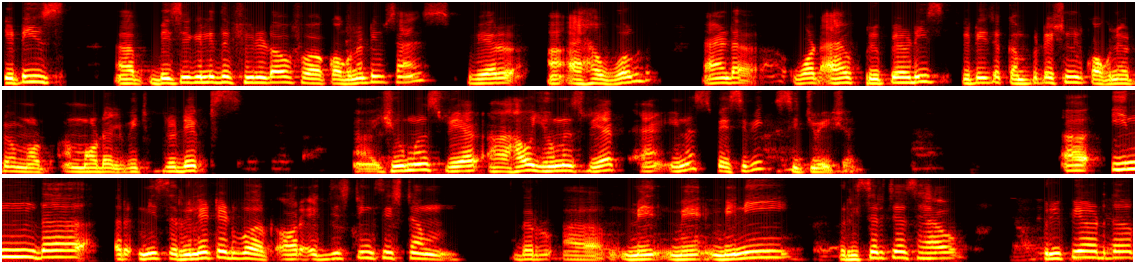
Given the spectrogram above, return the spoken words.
It is uh, basically the field of uh, cognitive science where I have worked and what I have prepared is it is a computational cognitive mod model which predicts uh, humans react, uh, how humans react uh, in a specific situation. Uh, in the related work or existing system, the uh, many researchers have prepared the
